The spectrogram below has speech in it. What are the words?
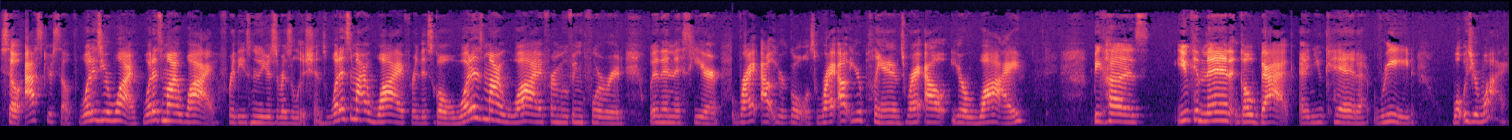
So ask yourself, what is your why? What is my why for these New Year's resolutions? What is my why for this goal? What is my why for moving forward within this year? Write out your goals, write out your plans, write out your why because you can then go back and you can read what was your why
